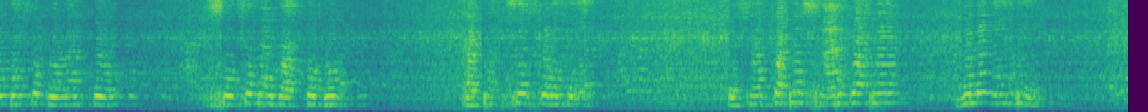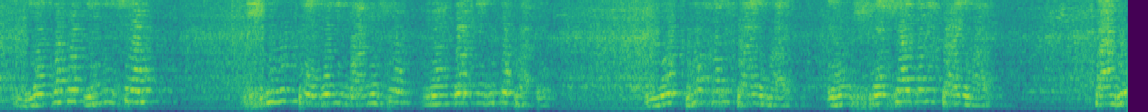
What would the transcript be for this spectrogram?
উদ্দেশ্য প্রণাম করে শেষে তার বক্তব্য অর্থাৎ শেষ করেছিলেন। তো সব কথা, সার কথা হলো এইটি যে কোনো জিনিসের শুরুতে যদি মানুষের মঙ্গল নিহিত থাকে মধ্য যদি তাই হয় এবং শেষে যদি তাই হয়, তাহলে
